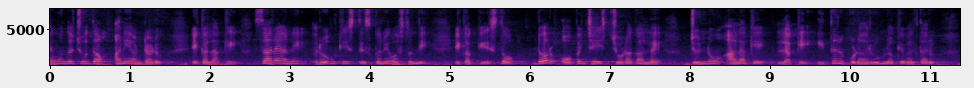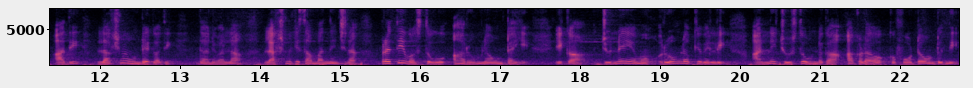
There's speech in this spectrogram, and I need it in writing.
ఏముందో చూద్దాం అని అంటాడు. ఇక లక్కీ సరే అని రూమ్ కీస్ తీసుకొని వస్తుంది. ఇక కీస్తో డోర్ ఓపెన్ చేసి చూడగానే జున్ను అలాగే లక్కీ ఇద్దరు కూడా రూమ్లోకి వెళ్తారు. అది లక్ష్మి ఉండే గది. దానివల్ల లక్ష్మికి సంబంధించిన ప్రతి వస్తువు ఆ రూమ్లో ఉంటాయి. ఇక జున్ను ఏమో రూమ్లోకి వెళ్ళి అన్నీ చూస్తూ ఉండగా అక్కడ ఒక ఫోటో ఉంటుంది.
